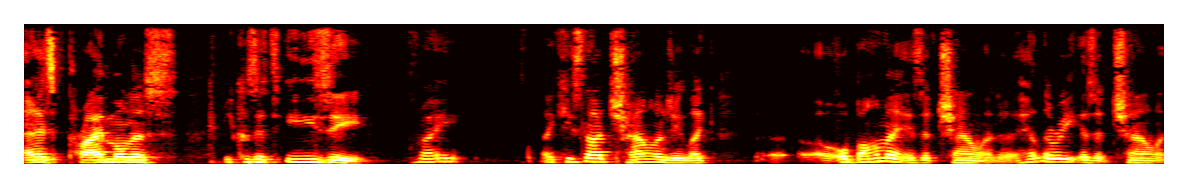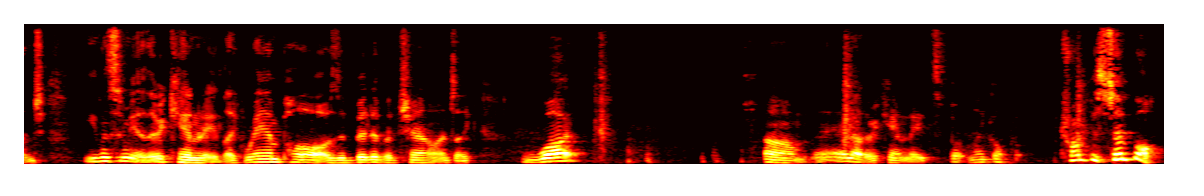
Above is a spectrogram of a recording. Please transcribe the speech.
and his primalness because it's easy, right? Like he's not challenging. Like Obama is a challenge. Hillary is a challenge. Even some of the other candidates, like Rand Paul, is a bit of a challenge. Like what um, and other candidates, but like Trump is simple.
